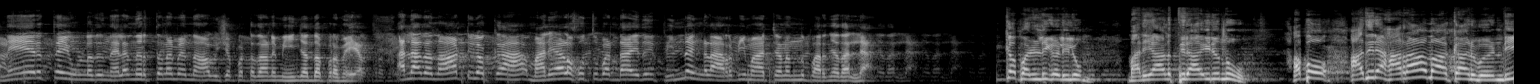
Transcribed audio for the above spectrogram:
നേരത്തെ ഉള്ളത് നിലനിർത്തണം എന്ന് ആവശ്യപ്പെട്ടതാണ് മീഞ്ചന്ത പ്രമേയം. അല്ലാതെ നാട്ടിലൊക്കെ മലയാള കുത്തുപണ്ടായത് പിന്നെ നിങ്ങൾ അറബി മാറ്റണം എന്ന് പറഞ്ഞതല്ല. മിക്ക പള്ളികളിലും മലയാളത്തിലായിരുന്നു. അപ്പോ അതിനെ ഹറാമാക്കാൻ വേണ്ടി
